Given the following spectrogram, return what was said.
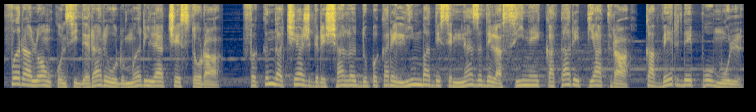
fără a lua în considerare urmările acestora, făcând aceeași greșeală după care limba desemnează de la sine ca tare piatra, ca verde pomul,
